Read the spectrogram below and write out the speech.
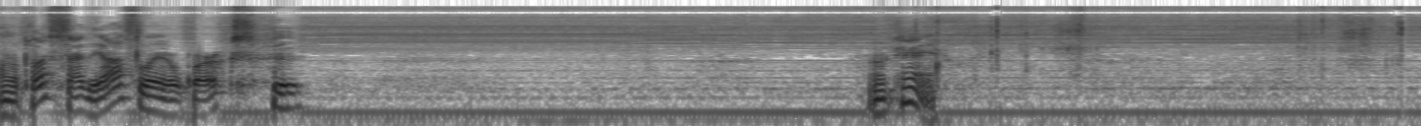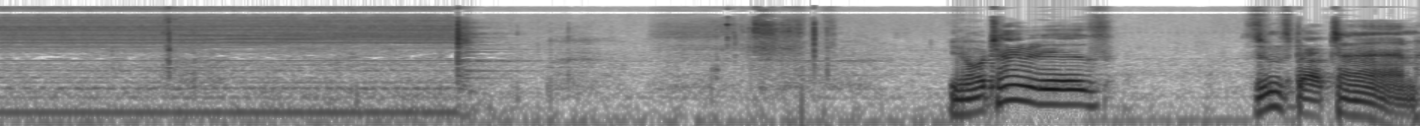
On the plus side, the oscillator works. okay. You know what time it is? Zoom spout time.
